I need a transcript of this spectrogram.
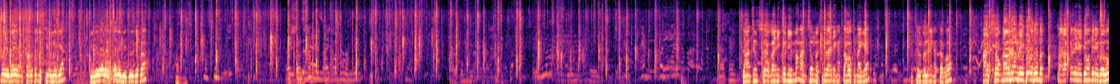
tuh ibadah rasa itu jangan sokan ikut ni mang ansung matil lani kata aku kena ke matil beli kata aku आज शोक ना बरं रेडिओ होते मग ताराकडे रेडिओ मध्ये रे बाबू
